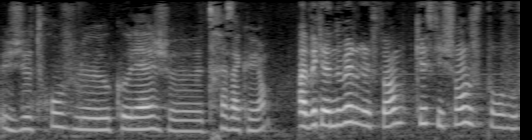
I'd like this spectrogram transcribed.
Je trouve le collège très accueillant. Avec la nouvelle réforme, qu'est-ce qui change pour vous?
